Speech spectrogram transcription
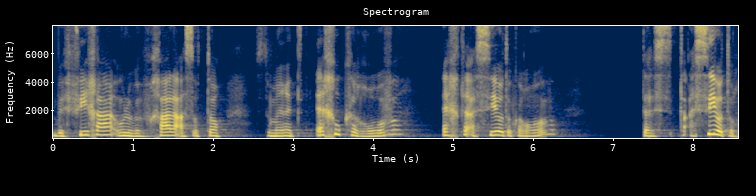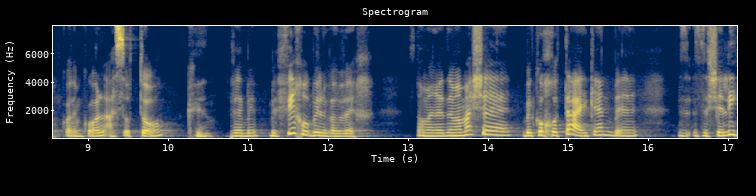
בפיך ולבבך לעשותו. זאת אומרת, איך הוא קרוב, איך תעשי אותו קרוב, תעש, תעשי אותו, קודם כל, עשותו, כן. ובפיך ובלבבך. זאת אומרת, זה ממש בכוחותיי, כן? ב, זה, זה שלי,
